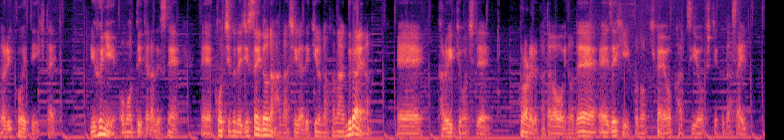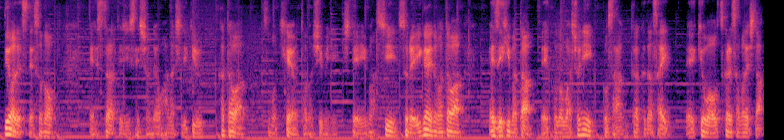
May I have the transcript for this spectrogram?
乗り越えていきたいというふうに思っていたらですね、えー、コーチングで実際にどんな話ができるのかなぐらいな、えー、軽い気持ちで来られる方が多いので、えー、ぜひこの機会を活用してください。ではですね、その、えストラテジーセッションでお話しできる方は、その機会を楽しみにしていますし、それ以外の方は、えぜひまた、えこの場所にご参加ください、え今日はお疲れ様でした。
